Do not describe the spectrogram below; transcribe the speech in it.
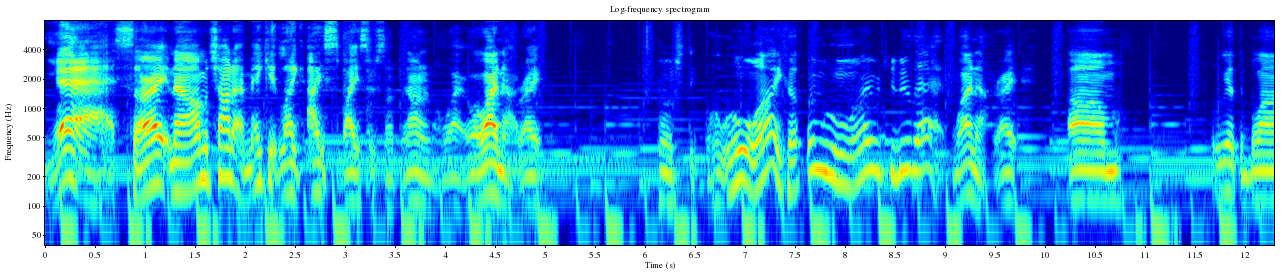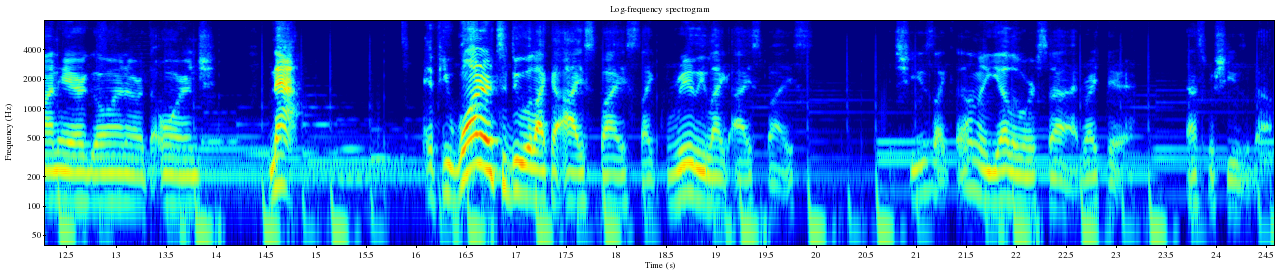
Yes. All right. Now I'm gonna try to make it like Ice Spice or something. I don't know why. Well, why not, right? What you think? Oh, why? Why would you do that? Why not, right? Um, we got the blonde hair going or the orange. Now, if you want her to do like an Ice Spice, like really like Ice Spice, she's like on the yellower side right there. That's what she's about.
